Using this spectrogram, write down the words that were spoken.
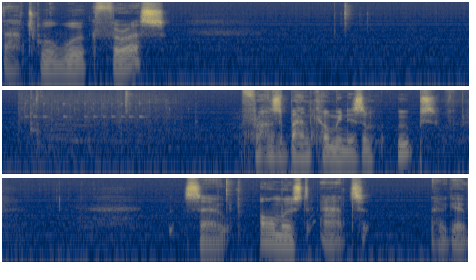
That will work for us. France banned communism. Oops. So almost at there we go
